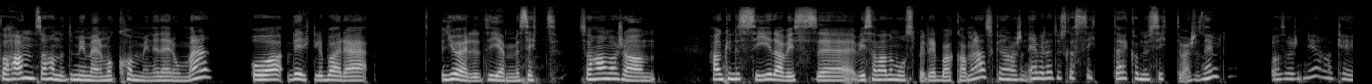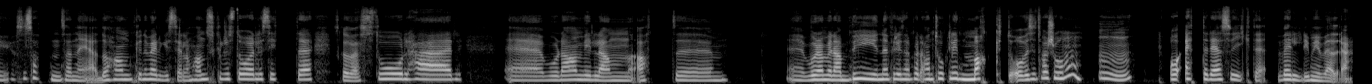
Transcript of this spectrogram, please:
for han så handlet det mye mer om å komme inn i det rommet og virkelig bare gjøre det til hjemmet sitt. Så han var sånn Han kunne si da, hvis, eh, hvis han hadde motspiller bak kamera, så kunne han være sånn 'Jeg vil at du skal sitte. Kan du sitte, vær så snill?' Og så var det sånn, ja, ok. Og så satte han seg ned, og han kunne velge selv om han skulle stå eller sitte. Skal det være stol her? Eh, hvordan ville han at eh, eh, Hvordan ville han begynne, for eksempel? Han tok litt makt over situasjonen. Mm. Og etter det så gikk det veldig mye bedre.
